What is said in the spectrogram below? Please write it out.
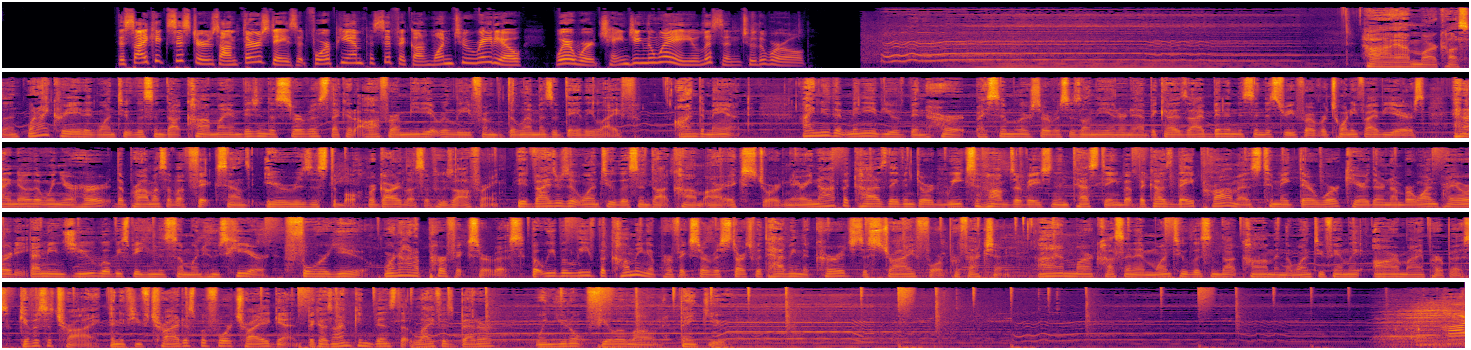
The Psychic Sisters on Thursdays at 4 p.m. Pacific on 1 2 Radio, where we're changing the way you listen to the world. Hi, I'm Mark Husson. When I created one2listen.com, I envisioned a service that could offer immediate relief from the dilemmas of daily life on demand. I knew that many of you have been hurt by similar services on the internet because I've been in this industry for over 25 years, and I know that when you're hurt, the promise of a fix sounds irresistible, regardless of who's offering. The advisors at one2listen.com are extraordinary, not because they've endured weeks of observation and testing, but because they promise to make their work here their number one priority. That means you will be speaking to someone who's here for you. We're not a perfect service, but we believe becoming a perfect service starts with having the courage to strive for perfection. I am Mark Husson, and 12listen.com and the 12 family are my purpose. Give us a try, and if you've tried us before, try again, because I'm convinced that life is better when you don't feel alone. Thank you.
